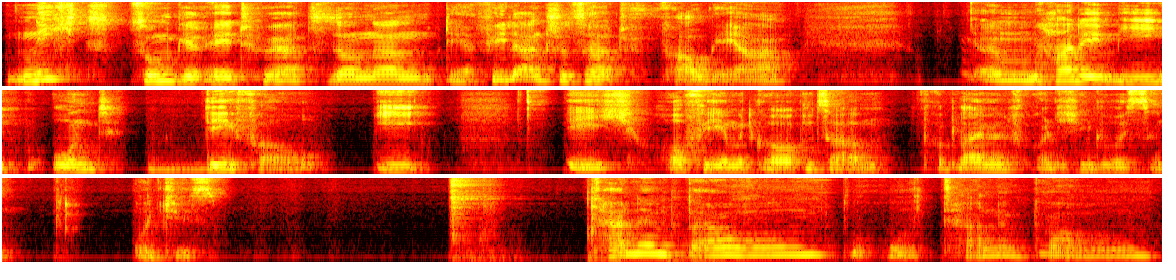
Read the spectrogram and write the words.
nicht zum Gerät hört, sondern der viele Anschlüsse hat, VGA, ähm, HDMI und DVI. Ich hoffe, hiermit geholfen zu haben. Verbleibe mit freundlichen Grüßen und tschüss. Tannenbaum, du Tannenbaum.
